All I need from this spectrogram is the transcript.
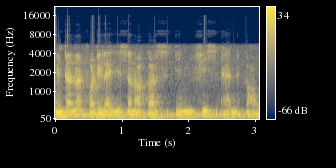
internal fertilisation occurs in fish and cow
